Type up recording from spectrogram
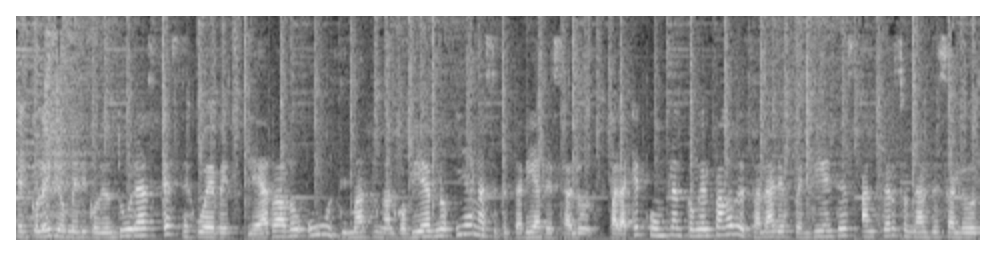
El Colegio Médico de Honduras este jueves le ha dado un ultimátum al gobierno y a la Secretaría de Salud para que cumplan con el pago de salarios pendientes al personal de salud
